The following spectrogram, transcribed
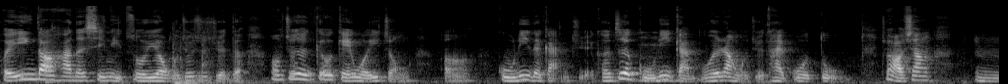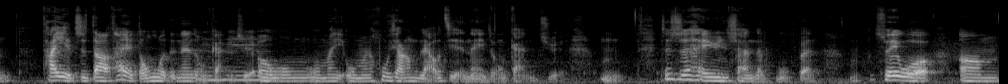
回应到它的心理作用，我就是觉得哦，就是给给我一种呃鼓励的感觉。可这个鼓励感不会让我觉得太过度，就好像嗯，他也知道，他也懂我的那种感觉哦，我我们我们互相了解的那种感觉，嗯，这是黑云山的部分。所以，我嗯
